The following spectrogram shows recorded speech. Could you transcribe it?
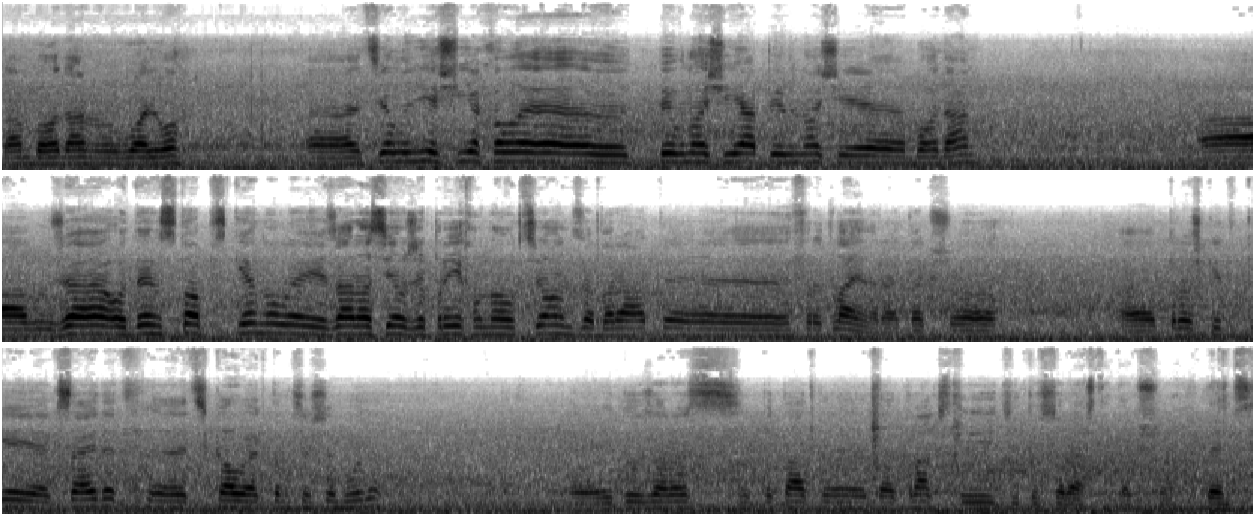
Там Богдан у Вольво. Е, Цілу ніч їхали е, півночі я, півночі Богдан. Вже один стоп скинули і зараз я вже приїхав на аукціон забирати е, фретлайнера. Так що е, трошки такий excited, е, цікаво як там це все буде. Йду зараз питати, де трак стоїть і то все решта. Так що дивимося.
